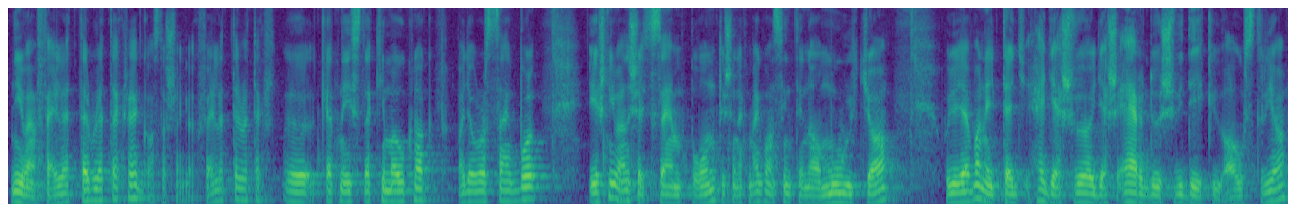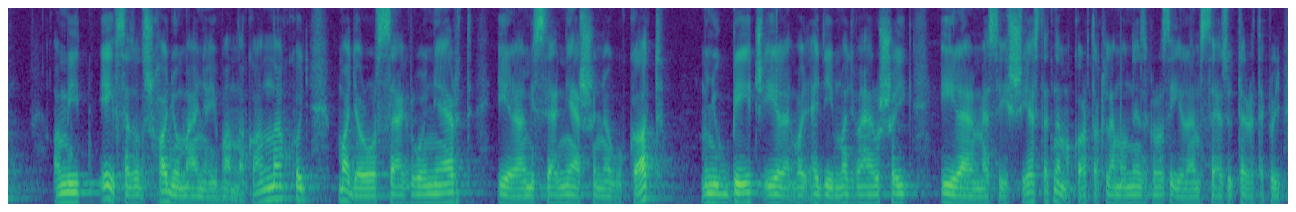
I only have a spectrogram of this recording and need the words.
Nyilván fejlett területekre, gazdaságilag fejlett területeket néztek ki maguknak Magyarországból, és nyilván is egy szempont, és ennek megvan szintén a múltja, hogy ugye van itt egy hegyes, völgyes, erdős vidékű Ausztria, ami évszázados hagyományai vannak annak, hogy Magyarországról nyert élelmiszer nyersanyagokat, mondjuk Bécs éle, vagy egyéb nagyvárosaik élelmezéséhez, tehát nem akartak lemondani ezekről az élelemszerző területekről. Hogy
